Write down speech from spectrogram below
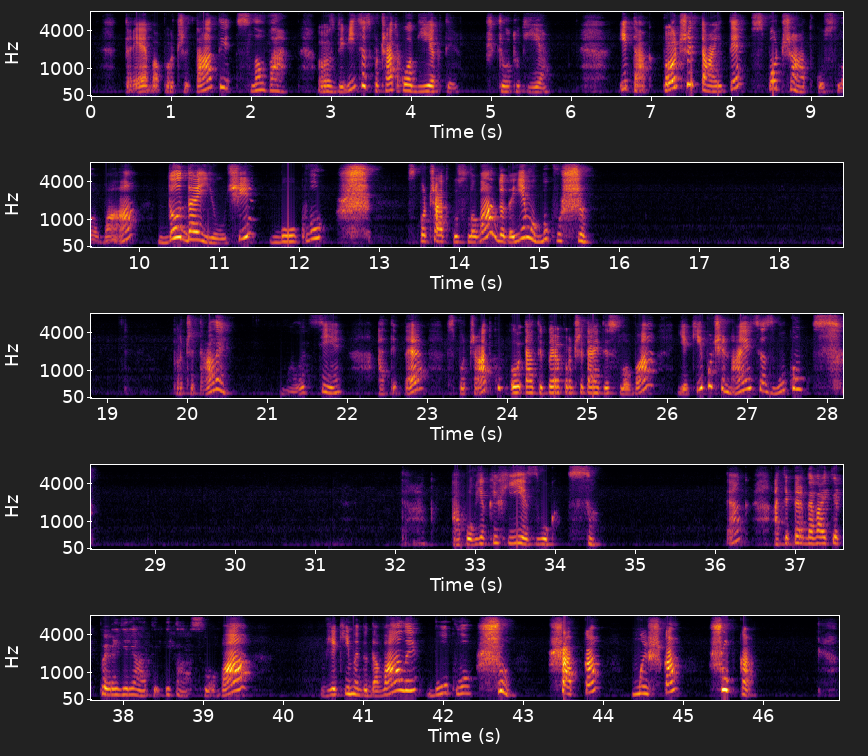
треба прочитати слова. Роздивіться спочатку об'єкти. Що тут є? І так, прочитайте спочатку слова, додаючи букву Ш. Спочатку слова додаємо букву Ш. Прочитали? Молодці. А тепер спочатку, а тепер прочитайте слова, які починаються звуком С. Так. Або в яких є звук С. Так? А тепер давайте перевіряти. І так, слова, в які ми додавали букву Ш. Шапка, мишка, шубка.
